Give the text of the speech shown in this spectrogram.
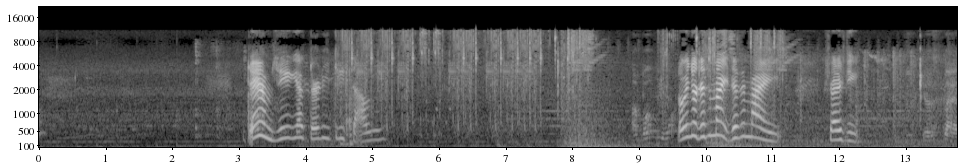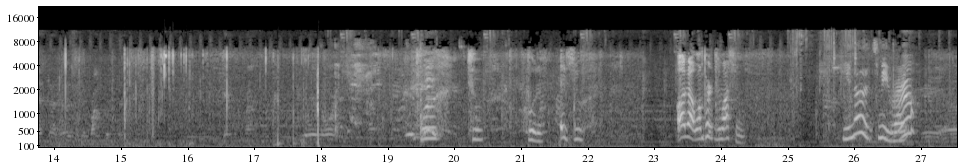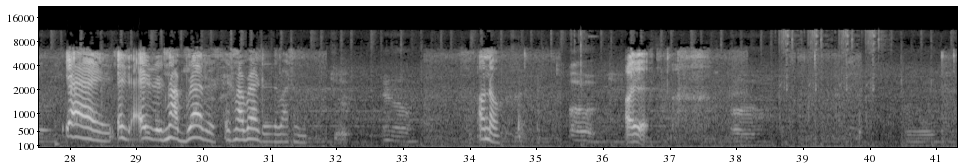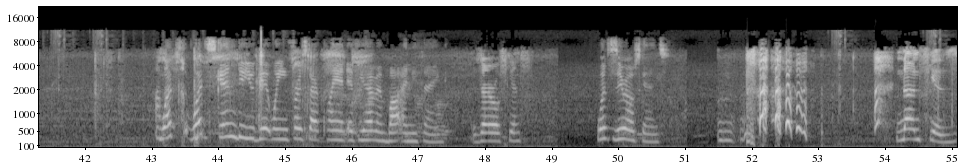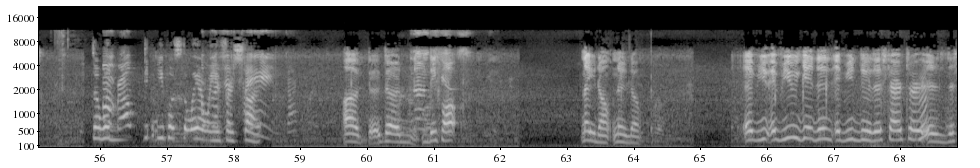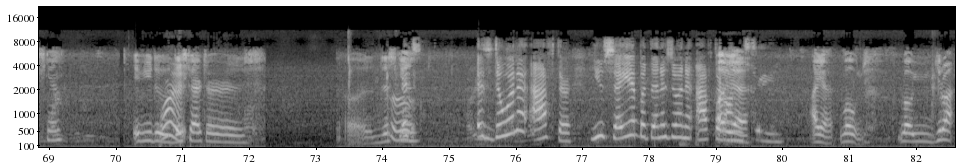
Damn, Z, you got 33,000. On 1v1? No, this is my, this is my strategy. Yo, this guy has done this is the Broncos. Blue and orange. One, two, quarter. It's you. Oh, I got one person watching. You know it's me, right? Yay! It's, it's my brother. It's my brother watching. And, um, Oh no. uh, Oh yeah. What's what skin do you get when you first start playing if you haven't bought anything? Zero skins. What's zero skins? None skins. So what do you supposed the wear when you first start? Uh, the, the default. No, you don't. No, you don't. If you if you get this, if you do this character is this skin. If you do What? this character is uh, this skin. It's it's doing it after. You say it, but then it's doing it after Oh, on yeah. the stream. Oh yeah. Well, well you you don't.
